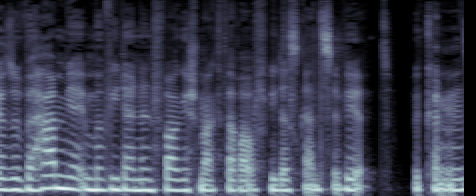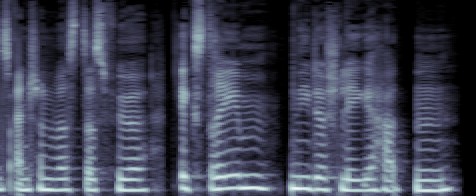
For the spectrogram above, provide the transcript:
Also wir haben ja immer wieder einen Vorgeschmack darauf, wie das Ganze wird. Wir können uns anschauen, was das für extrem Niederschläge hatten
